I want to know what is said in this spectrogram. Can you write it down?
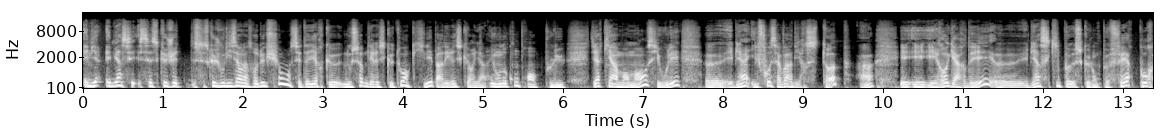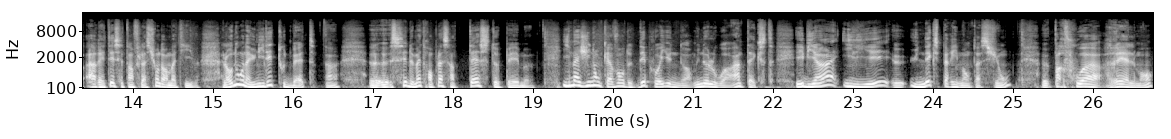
Eh bien, eh bien, c'est ce que c'est ce que je vous disais en introduction, c'est-à-dire que nous sommes des risques tout enquiquinés par des risques rien, et on ne comprend plus. C'est-à-dire qu'il y a un moment, si vous voulez, euh, eh bien, il faut savoir dire stop, hein, et, et, et, regarder, euh, eh bien, ce qui peut, ce que l'on peut faire pour arrêter cette inflation normative. Alors nous, on a une idée toute bête, hein, euh, c'est de mettre en place un test PME. Imaginons qu'avant de déployer une norme, une loi, un texte, eh bien, il y ait euh, une expérimentation, euh, parfois réellement,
